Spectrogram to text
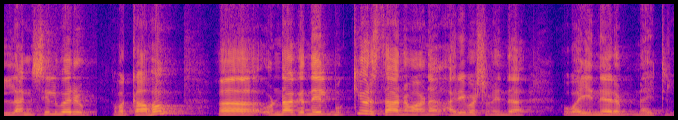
ലങ്സിൽ വരും. അപ്പോൾ കഫം ഉണ്ടാക്കുന്നതിൽ മുഖ്യ ഒരു സ്ഥാനമാണ് അരിഭക്ഷണം ഇന്ന് വൈകുന്നേരം നൈറ്റിൽ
